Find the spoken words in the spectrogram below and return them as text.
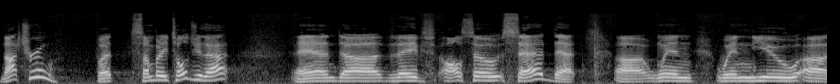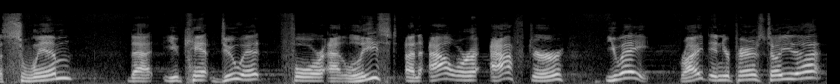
Not true, but somebody told you that. And uh, they've also said that uh, when when you uh, swim, that you can't do it for at least an hour after you ate, right? Didn't your parents tell you that?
